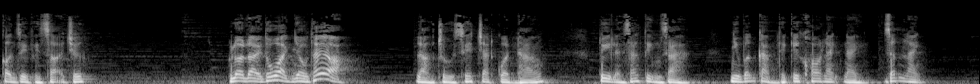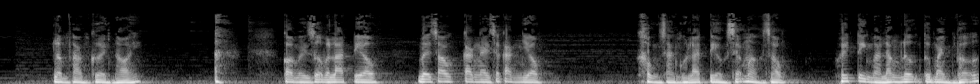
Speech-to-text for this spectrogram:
Còn gì phải sợ chứ? Lần này thu hoạch nhiều thế à? Lão chủ siết chặt quần áo. Tuy là giác tình giả Nhưng vẫn cảm thấy cái kho lạnh này rất lạnh. Lâm Phàm cười nói à, Còn phải dựa vào lạt điều Về sau càng ngày sẽ càng nhiều. Không gian của lạt điều sẽ mở rộng Huyết tinh và năng lượng từ mảnh vỡ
